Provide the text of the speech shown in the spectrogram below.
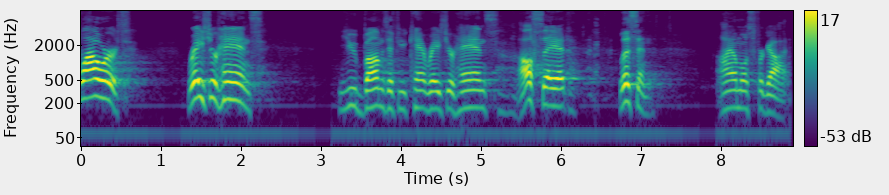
flowers? Raise your hands. You bums, if you can't raise your hands, I'll say it. Listen, I almost forgot.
